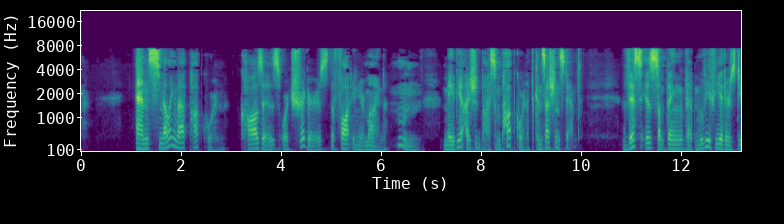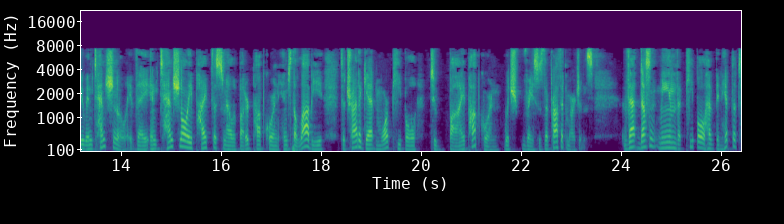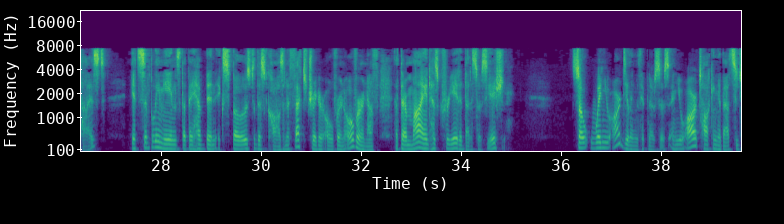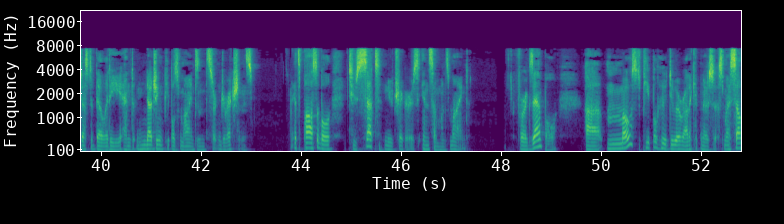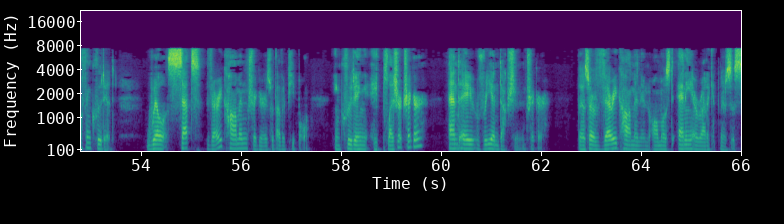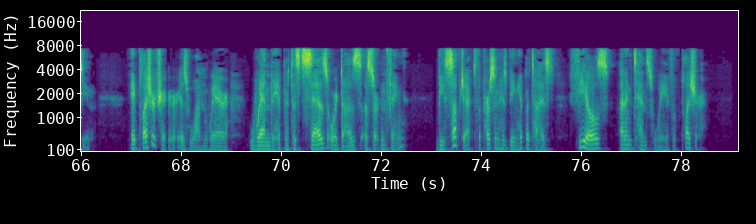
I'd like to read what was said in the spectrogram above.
And smelling that popcorn causes or triggers the thought in your mind, hmm, maybe I should buy some popcorn at the concession stand. This is something that movie theaters do intentionally. They intentionally pipe the smell of buttered popcorn into the lobby to try to get more people to buy popcorn, which raises their profit margins. That doesn't mean that people have been hypnotized. It simply means that they have been exposed to this cause and effect trigger over and over enough that their mind has created that association. So when you are dealing with hypnosis and you are talking about suggestibility and nudging people's minds in certain directions, it's possible to set new triggers in someone's mind. For example, uh, most people who do erotic hypnosis, myself included, will set very common triggers with other people, including a pleasure trigger and a reinduction trigger. Those are very common in almost any erotic hypnosis scene. A pleasure trigger is one where when the hypnotist says or does a certain thing, the subject, the person who's being hypnotized, feels an intense wave of pleasure.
